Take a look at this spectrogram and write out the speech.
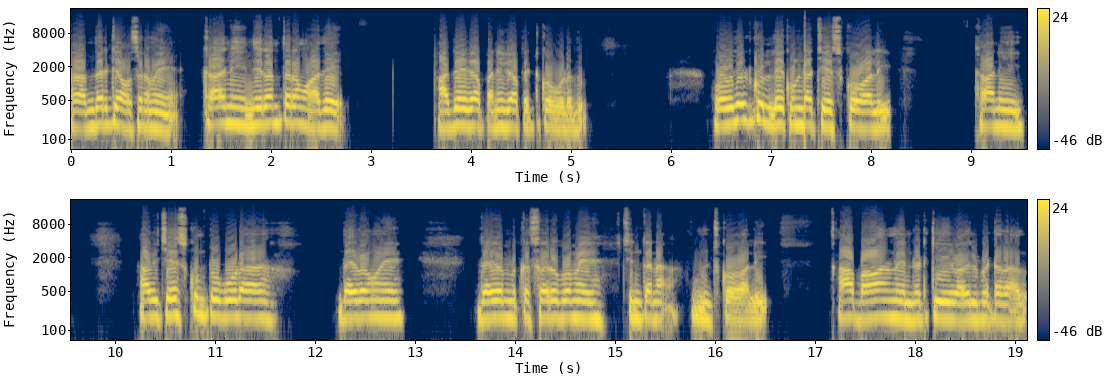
అది అందరికీ అవసరమే. కానీ నిరంతరం అదే అదేగా పనిగా పెట్టుకోకూడదు. ఒడిదుడుకులు లేకుండా చేసుకోవాలి. కానీ అవి చేసుకుంటూ కూడా దైవమే దైవం యొక్క స్వరూపమే చింతన ఉంచుకోవాలి. ఆ భావన ఎన్నటికీ వదిలిపెట్టరాదు.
